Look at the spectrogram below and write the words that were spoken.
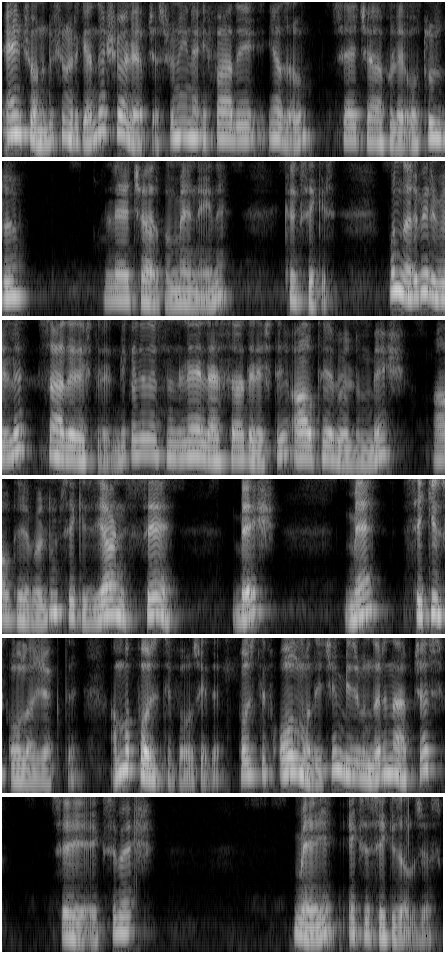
En çoğunu düşünürken de şöyle yapacağız. Şunu yine ifadeyi yazalım. S çarpı L 30'du. L çarpı M neydi? 48. Bunları birbiriyle sadeleştirelim. Dikkat ederseniz L'ler sadeleşti. 6'ya böldüm 5. 6'ya böldüm 8. Yani S 5 M 8 olacaktı. Ama pozitif olsaydı. Pozitif olmadığı için biz bunları ne yapacağız? S'ye eksi 5. M'yi eksi 8 alacağız.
